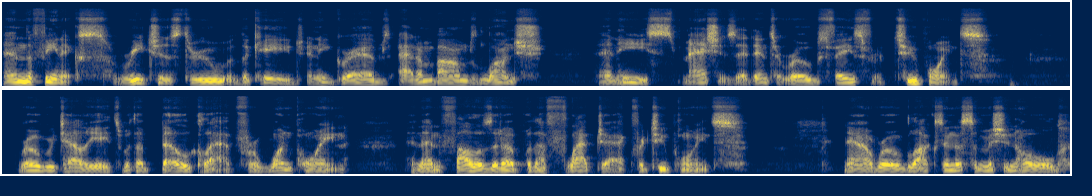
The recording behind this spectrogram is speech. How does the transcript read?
And the Phoenix reaches through the cage and he grabs Atom Bomb's lunch and he smashes it into Rogue's face for two points. Rogue retaliates with a bell clap for one point and then follows it up with a flapjack for two points. Now Rogue locks in a submission hold.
